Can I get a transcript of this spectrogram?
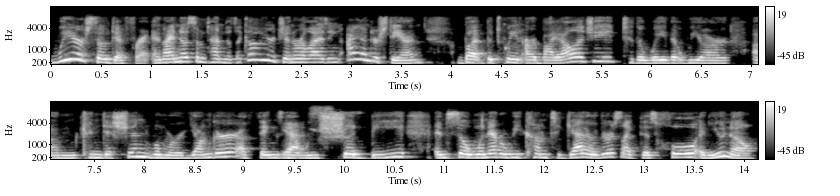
we are so different. And I know sometimes it's like, oh, you're generalizing. I understand, but between our biology to the way that we are um, conditioned when we're younger of things that we should be, and so whenever we come together, there's like this whole, and you know,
